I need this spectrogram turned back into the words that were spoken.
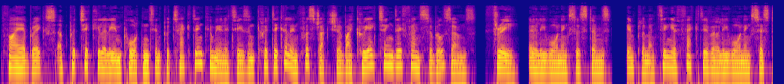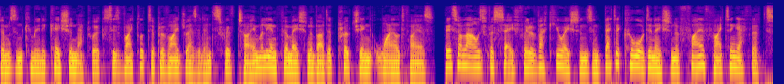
Fire breaks are particularly important in protecting communities and critical infrastructure by creating defensible zones. 3. Early warning systems. Implementing effective early warning systems and communication networks is vital to provide residents with timely information about approaching wildfires. This allows for safer evacuations and better coordination of firefighting efforts.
